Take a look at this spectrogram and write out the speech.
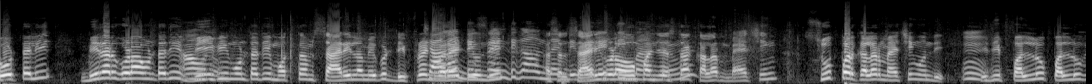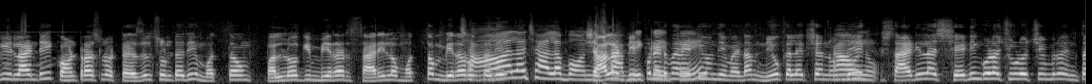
టోటలీ మిర్రర్ కూడా ఉంటది వీవింగ్ ఉంటది మొత్తం శారీలో మీకు డిఫరెంట్ వెరైటీ ఉంది. అసలు శారీ కూడా ఓపెన్. చేస్తా colour matching super colour matching ఉంది. ఇది పళ్ళు పళ్ళుకి ఇలాంటి కాంట్రాస్ట్లో టెజల్స్ ఉంటది. మొత్తం పళ్ళుకి మిర్రర్ శారీలో మొత్తం మిర్రర్ ఉంటది. చాలా చాలా బాగుంది చాలా డిఫరెంట్. వెరైటీ ఉంది మేడం న్యూ కలెక్షన్ ఉంది. శారీలో షేడింగ్ కూడా చూడొచ్చు మీరు. ఎంత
